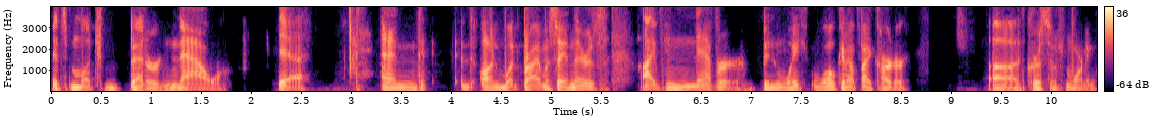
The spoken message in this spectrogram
it's much better now. yeah, And on what Brian was saying, there's I've never been wake, woken up by Carter uh Christmas morning.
